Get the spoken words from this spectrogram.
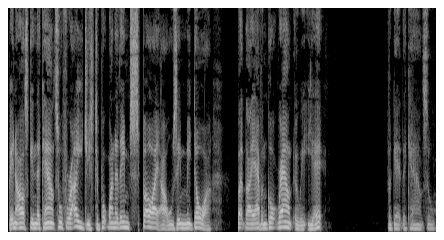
Been asking the council for ages to put one of them spy holes in me door, but they haven't got round to it yet. Forget the council.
